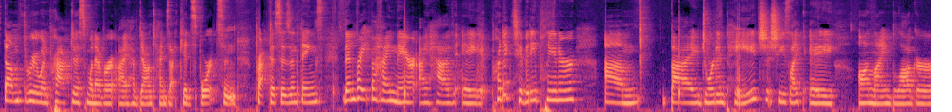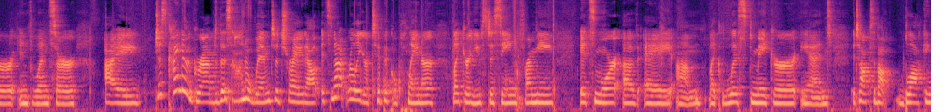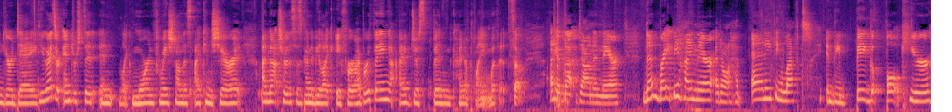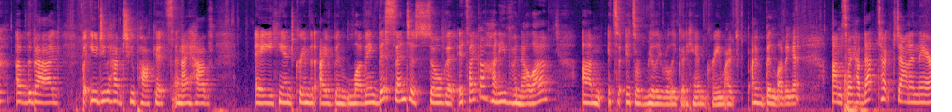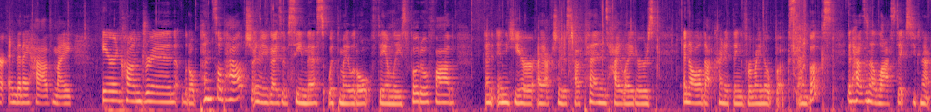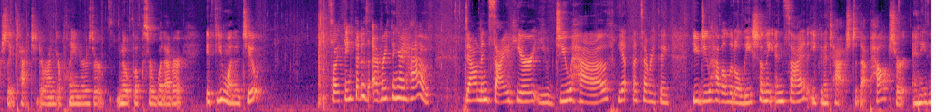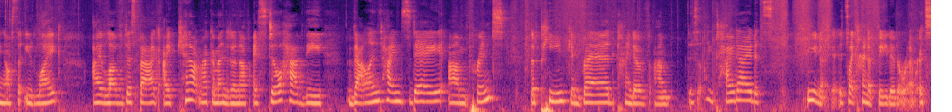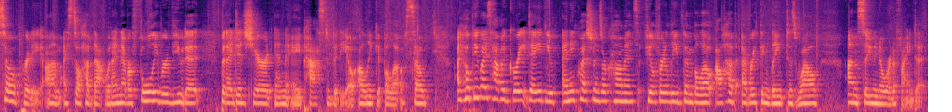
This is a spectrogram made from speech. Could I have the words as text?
thumb through and practice whenever I have downtimes at kids sports and practices and things. Then right behind there, I have a productivity planner um, by Jordan Page. She's like a online blogger, influencer. I just kind of grabbed this on a whim to try it out. It's not really your typical planner like you're used to seeing from me. It's more of a um, like list maker and it talks about blocking your day. If you guys are interested in like more information on this, I can share it. I'm not sure this is gonna be like a forever thing. I've just been kind of playing with it. So I have that down in there. Then right behind there, I don't have anything left in the big bulk here of the bag, but you do have two pockets and I have a hand cream that I've been loving. This scent is so good. It's like a honey vanilla. Um, it's, it's a really, really good hand cream. I've, I've been loving it. Um, so I have that tucked down in there and then I have my Erin Condren little pencil pouch. I know you guys have seen this with my little family's photo fob. And in here, I actually just have pens, highlighters, and all that kind of thing for my notebooks and books. It has an elastic so you can actually attach it around your planners or notebooks or whatever if you wanted to. So I think that is everything I have. Down inside here, you do have, yep, that's everything. You do have a little leash on the inside that you can attach to that pouch or anything else that you'd like. I love this bag. I cannot recommend it enough. I still have the Valentine's Day um, print, the pink and red kind of, um, is it like tie-dyed? It's, you know, it's like kind of faded or whatever. It's so pretty. Um, I still have that one. I never fully reviewed it, but I did share it in a past video. I'll link it below. So I hope you guys have a great day. If you have any questions or comments, feel free to leave them below. I'll have everything linked as well um, so you know where to find it.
